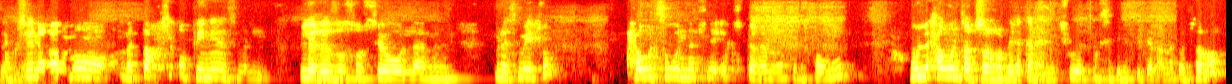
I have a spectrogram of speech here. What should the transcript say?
donc généralement ما تاخذش ال opinions من les réseaux sociaux ولا من من سميتو. حاول تسول الناس اللي expérimentés في ولا حاول أنت تجرب إلا كان عندك شوية ال possibilité ديال أنك تجرب.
